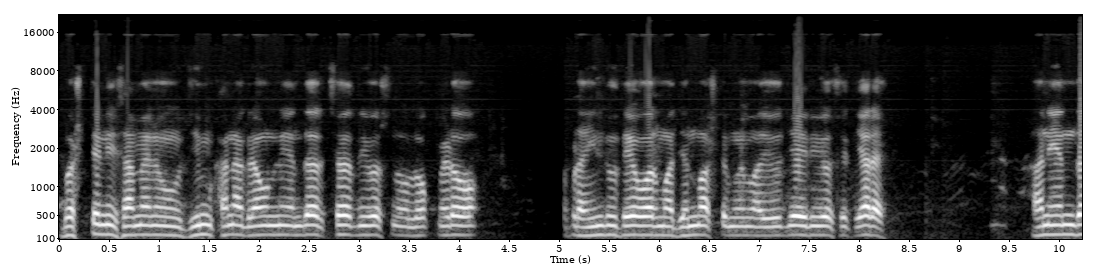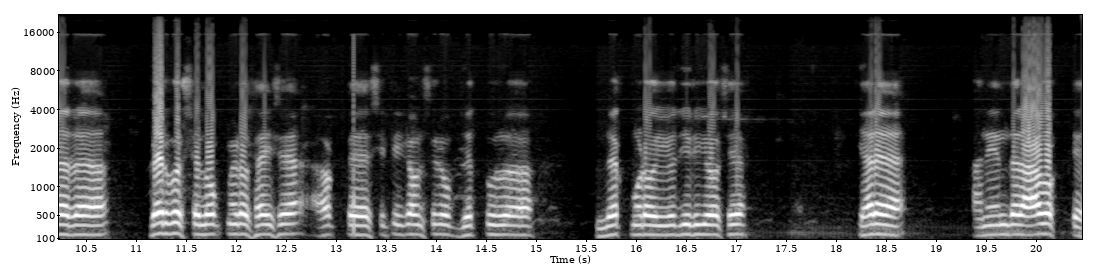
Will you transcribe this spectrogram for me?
બસ સ્ટેન્ડની સામેનું જીમખાના ગ્રાઉન્ડની અંદર છ દિવસનો લોકમેળો આપણા હિન્દુ તહેવારમાં જન્માષ્ટમીમાં યોજાઈ રહ્યો છે. ત્યારે આની અંદર દર વર્ષે લોકમેળો થાય છે. આ વખતે સિટી કાઉન્સિલ ઓફ જેતપુર લોકમેળો યોજી રહ્યો છે. ત્યારે આની અંદર આ વખતે,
